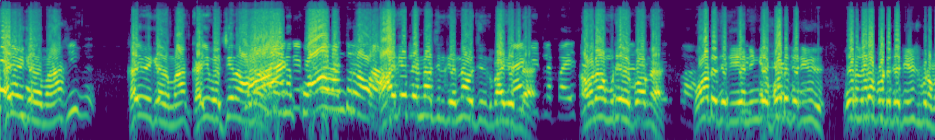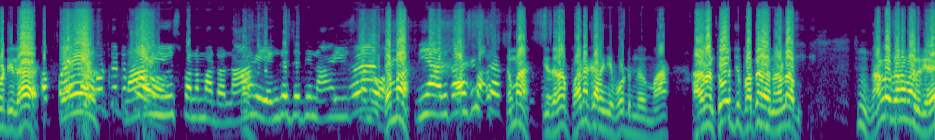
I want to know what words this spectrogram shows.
கை வைக்காதம்மா. ஜிபே. கை வைக்காதம்மா. கை வச்சு கோவம் வந்துரும். பாக்கெட்ல என்ன வச்சிருக்கு? என்ன வச்சிருக்கு பாக்கெட்ல அவ்வளவு முடியாது போங்க. போட்டோ தெரியும். நீங்க போட்டோ தெரியும். ஒரு தடவை போட்டோ தெரியும் யூஸ் பண்ண மாட்டீங்களா? நாங்க. யூஸ் பண்ண மாட்டோம். நாங்க எங்க சட்டி நாங்க யூஸ் பண்ணுவோம். ஏம்மா நீ அதுக்காக ப- ஏம்மா இதெல்லாம் பணக்காரங்க போட்டுருந்தோம்மா அதெல்லாம் தோச்சு பார்த்தா நல்லா நல்ல தரமா இருக்கு.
